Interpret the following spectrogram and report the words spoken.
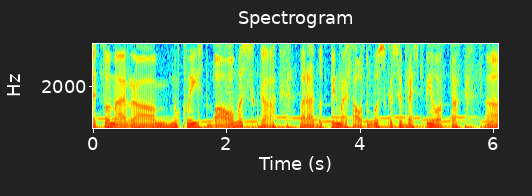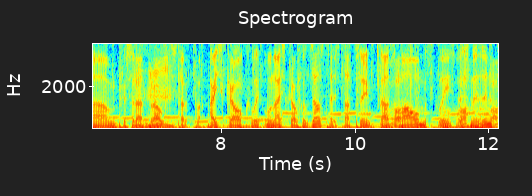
bet tomēr um, nu, klīst baumas, ka varētu būt pirmais autobus, kas ir bezpilota, um, kas varētu mm. braukt starp aizkraukli un aizkrauklis dzelzceļa stāciju. Tādas oho. baumas klīst, oho. es nezinu.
